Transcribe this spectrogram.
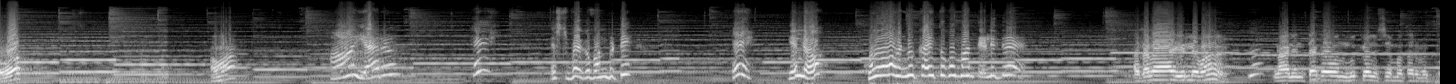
ಅವ? ಅವ? ಹಾ ಯಾರು? ಹೇ ಎಷ್ಟು ಬೇಗ ಬಂದ್ಬಿಟ್ಟಿ? ಏ ಎಲ್ಲೋ? ಹೂ ಹಣ್ಣು ಕೈ ತಗೊಂಬ ಅಂತ ಹೇಳಿದ್ದೆ ಅದಲ್ಲ ಇರ್ಲಿವ ನಾನು ಇಂತಕ ಒಂದ್ ಮುಖ್ಯ ವಿಷಯ ಮಾತಾಡ್ಬೇಕು.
